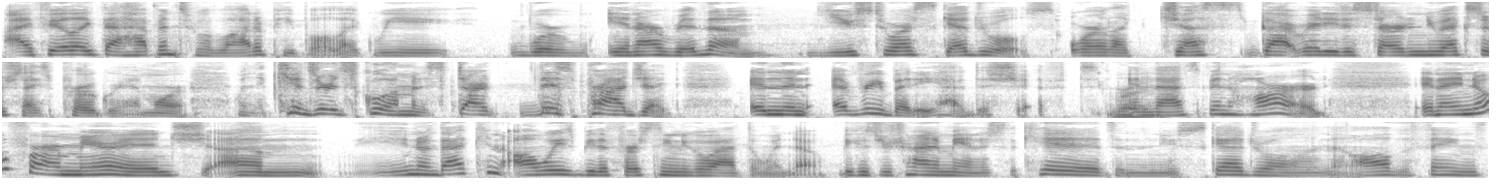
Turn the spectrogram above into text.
I feel like that happened to a lot of people like we were in our rhythm, used to our schedules, or like just got ready to start a new exercise program, or when the kids are at school, I'm going to start this project. And then everybody had to shift. Right. And that's been hard. And I know for our marriage, um, you know, that can always be the first thing to go out the window because you're trying to manage the kids and the new schedule and all the things.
